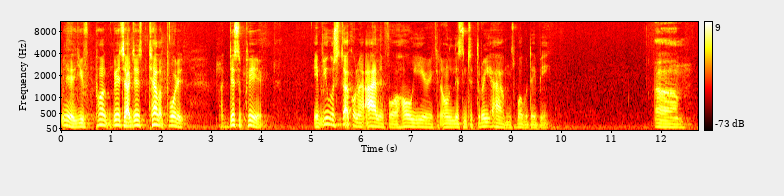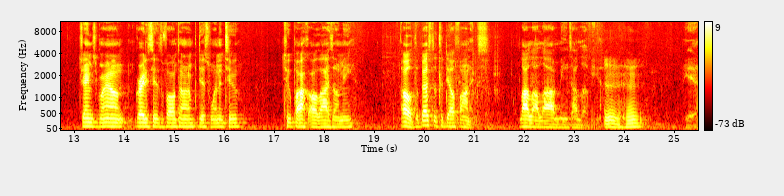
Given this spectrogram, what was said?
Yeah, you punk bitch, I just teleported. I disappeared. If you were stuck on an island for a whole year and could only listen to three albums, what would they be? Um, James Brown, greatest hits of all time, disc one and two. Tupac, All Eyez on Me. Oh, the best of the Delfonics. La La La means I love you. Mm-hmm. Yeah.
